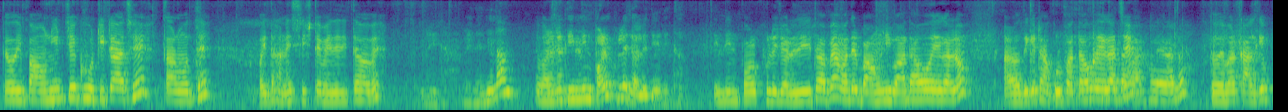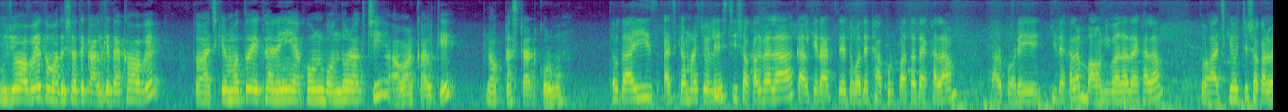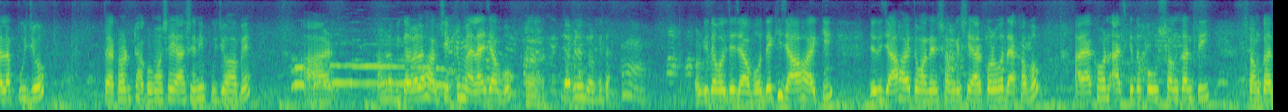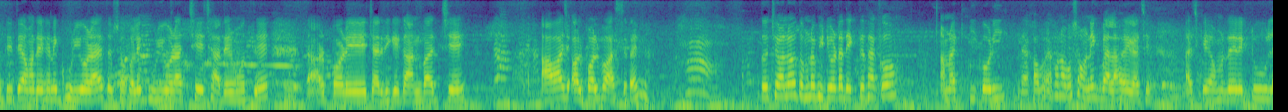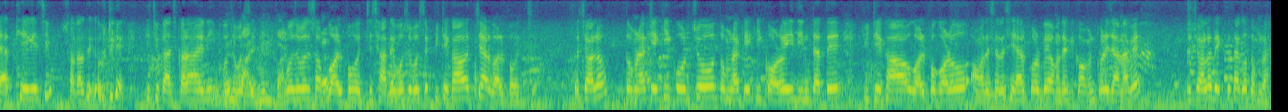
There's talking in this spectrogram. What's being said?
তো ওই বাউনির যে ঘটিটা আছে তার মধ্যে ওই ধানের শীষটা বেঁধে দিতে হবে। বেঁধে দিলাম এবার এটা তিন দিন পরে খুলে জলে দিয়ে দিতে হবে। তিন দিন পর খুলে জলে দিয়ে দিতে হবে আমাদের বাউনি বাঁধাও হয়ে গেল আর ওদিকে ঠাকুর পাতাও হয়ে গেছে। হয়ে গেল। তো এবার কালকে পুজো হবে তোমাদের সাথে কালকে দেখা হবে। তো আজকের মতো এখানেই এখন বন্ধ রাখছি আবার কালকে ব্লগটা স্টার্ট করব। তো গাইস আজকে আমরা চলে এসেছি সকালবেলা কালকে রাত্রে তোমাদের ঠাকুর পাতা দেখালাম তারপরে কি দেখালাম? বাউনি বাঁধা দেখালাম। তো আজকে হচ্ছে সকালবেলা পুজো। তো এখন ঠাকুরমশাই আসেনি পুজো হবে। আর আমরা বিকালবেলা ভাবছি একটু মেলায় যাব। হ্যাঁ। যাবি নাকি অর্পিতা? অর্পিতা বলছে যাব। দেখি যাওয়া হয় কি। যদি যাওয়া হয় তোমাদের সঙ্গে শেয়ার করব দেখাবো। আর এখন আজকে তো পৌষ সংক্রান্তি। সংক্রান্তিতে আমাদের এখানে ঘুড়ি ওড়ায় তো সকলে ঘুড়ি ওড়াচ্ছে ছাদের মধ্যে। তারপরে চারিদিকে গান বাজছে। আওয়াজ অল্প অল্প আসছে তাই না? তো চলো তোমরা ভিডিওটা দেখতে থাকো। আমরা কি করি দেখাবো। এখন অবশ্য অনেক বেলা হয়ে গেছে। আজকে আমাদের একটু ল্যাদ খেয়ে গেছি। সকাল থেকে উঠে কিছু কাজ করা হয়নি। বসে বসে বসে বসে সব গল্প হচ্ছে। ছাদে বসে বসে পিঠে খাওয়া হচ্ছে আর গল্প হচ্ছে। তো চলো তোমরা কে কি করছ? তোমরা কে কি করো এই দিনটাতে? পিঠে খাও গল্প করো আমাদের সাথে শেয়ার করবে আমাদেরকে কমেন্ট করে জানাবে। তো চলো দেখতে থাকো তোমরা।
